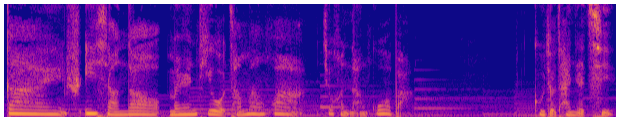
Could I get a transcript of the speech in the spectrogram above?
概是一想到没人替我藏漫画就很难过吧。顾九叹着气，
